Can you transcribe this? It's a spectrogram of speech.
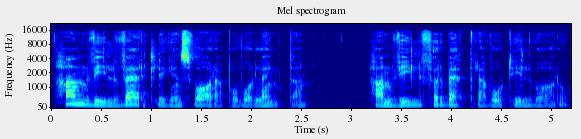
Han vill verkligen svara på vår längtan. Han vill förbättra vår tillvaro.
